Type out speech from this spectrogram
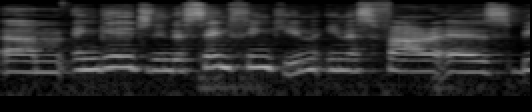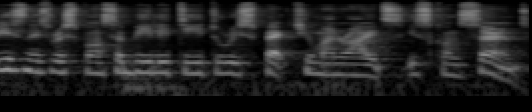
um, engaged in the same thinking in as far as business responsibility to respect human rights is concerned.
